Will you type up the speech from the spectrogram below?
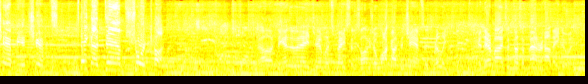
championships, take a damn shortcut. Well, at the end of the day, Jim, let's face it, as long as you walk out the champs, it really, in their minds, it doesn't matter how they do it.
